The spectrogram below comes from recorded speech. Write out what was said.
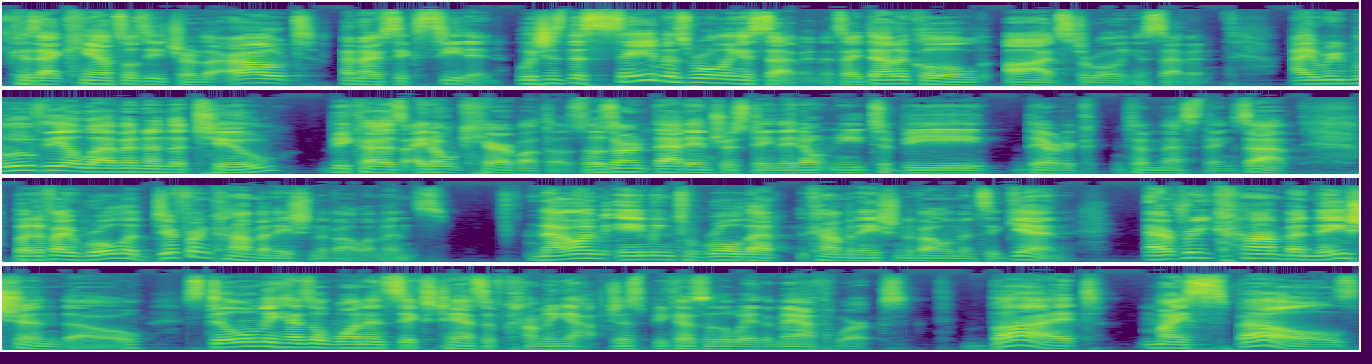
because that cancels each other out and I've succeeded, which is the same as rolling a seven. It's identical odds to rolling a seven. I remove the 11 and the two because I don't care about those. Those aren't that interesting. They don't need to be there to, to mess things up. But if I roll a different combination of elements, now I'm aiming to roll that combination of elements again. Every combination, though, still only has a one in six chance of coming up just because of the way the math works. But my spells,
